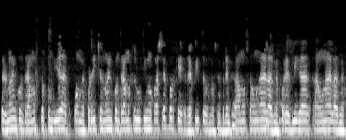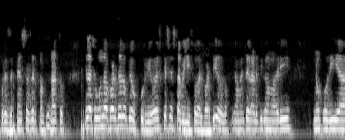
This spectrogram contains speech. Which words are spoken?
pero no encontramos profundidad, o mejor dicho, no encontramos el último pase porque, repito, nos enfrentábamos a una de las mejores ligas, a una de las mejores defensas del campeonato. En la segunda parte lo que ocurrió es que se estabilizó el partido. Lógicamente el Atlético de Madrid no podía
